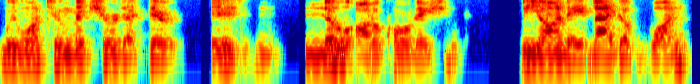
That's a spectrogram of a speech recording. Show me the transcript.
we want to make sure that there is no autocorrelation beyond a lag of one.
